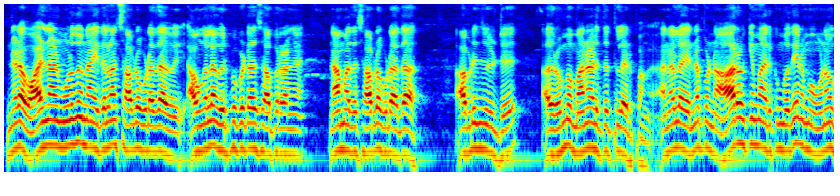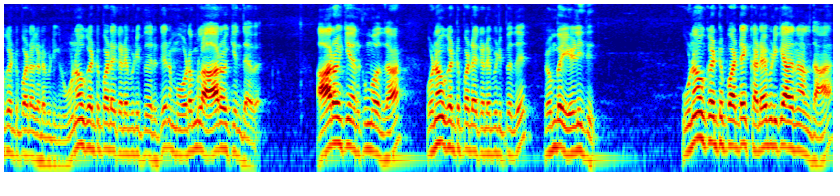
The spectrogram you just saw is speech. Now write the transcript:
என்னடா வாழ்நாள் முழுதும் நான் இதெல்லாம் சாப்பிடக்கூடாதா? அவங்கெல்லாம் விருப்பப்பட்டதை சாப்பிட்றாங்க. நாம் அதை சாப்பிடக்கூடாதா? அப்படின்னு சொல்லிட்டு அது ரொம்ப மன அழுத்தத்தில் இருப்பாங்க. அதனால் என்ன பண்ணும் ஆரோக்கியமாக இருக்கும்போதே நம்ம உணவு கட்டுப்பாடை கடைபிடிக்கணும். உணவு கட்டுப்பாடை கடைபிடிப்பதற்கு நம்ம உடம்புல ஆரோக்கியம் தேவை. ஆரோக்கியம் இருக்கும்போது தான் உணவு கட்டுப்பாட்டை கடைபிடிப்பது ரொம்ப எளிது. உணவு கட்டுப்பாட்டை கடைபிடிக்காதனால்தான்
